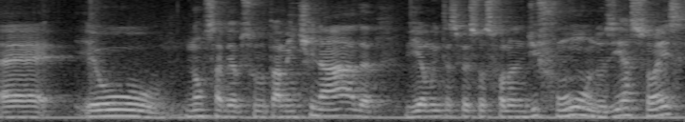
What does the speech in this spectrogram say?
é, eu não sabia absolutamente nada, via muitas pessoas falando de fundos e ações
